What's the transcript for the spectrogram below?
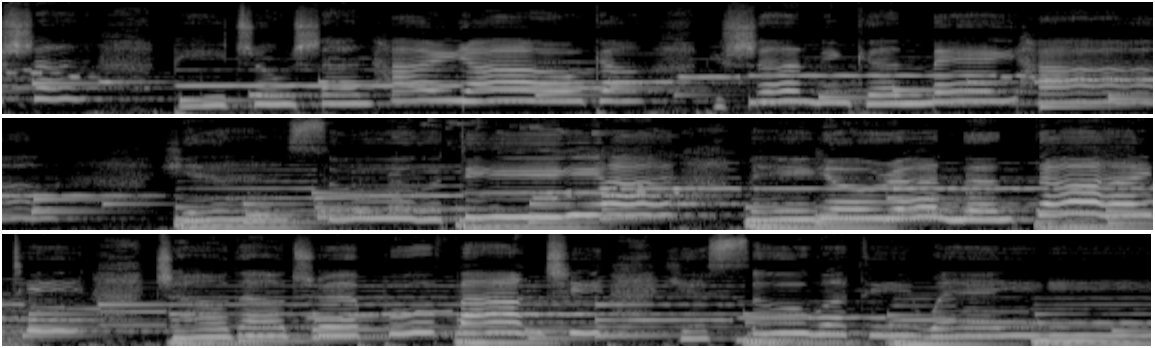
深，比众山还要高，比生命更美好。耶稣的爱没有人能代替，找到却不放弃，耶稣我的唯一。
